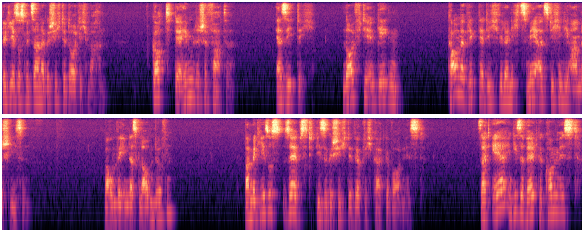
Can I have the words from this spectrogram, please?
will Jesus mit seiner Geschichte deutlich machen. Gott, der himmlische Vater, er sieht dich, läuft dir entgegen. Kaum erblickt er dich, will er nichts mehr als dich in die Arme schließen. Warum wir ihm das glauben dürfen? Weil mit Jesus selbst diese Geschichte Wirklichkeit geworden ist. Seit er in diese Welt gekommen ist,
